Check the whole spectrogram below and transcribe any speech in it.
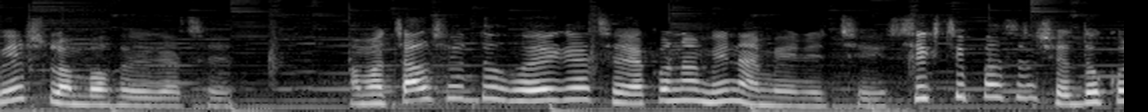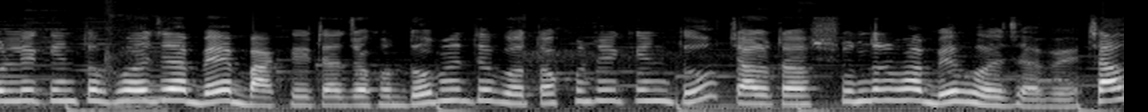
বেশ লম্বা হয়ে গেছে। আমার চাল সেদ্ধ হয়ে গেছে, এখন আমি নামিয়ে নিচ্ছি। সিক্সটি পার্সেন্ট সেদ্ধ করলে কিন্তু হয়ে যাবে, বাকিটা যখন দমে দেবো তখনই কিন্তু চালটা সুন্দরভাবে হয়ে যাবে। চাল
